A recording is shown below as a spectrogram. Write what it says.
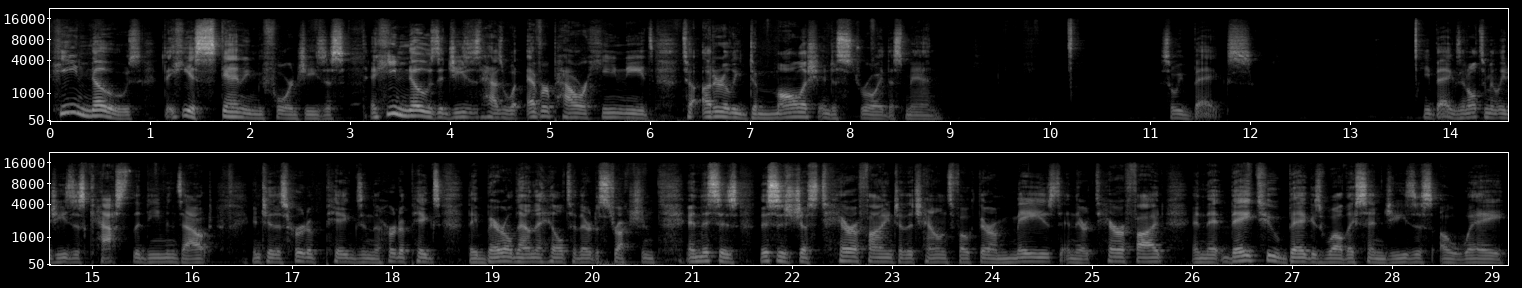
He knows that he is standing before Jesus, and he knows that Jesus has whatever power he needs to utterly demolish and destroy this man. So he begs he begs. And ultimately, Jesus casts the demons out into this herd of pigs, and the herd of pigs they barrel down the hill to their destruction. And this is this is just terrifying to the townsfolk. They're amazed and they're terrified, and they, they too beg as well. They send Jesus away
